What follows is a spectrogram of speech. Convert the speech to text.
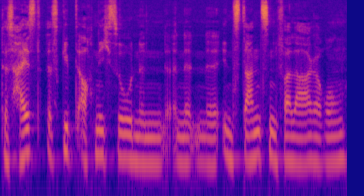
Das heißt, es gibt auch nicht so einen, eine, eine Instanzenverlagerung,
